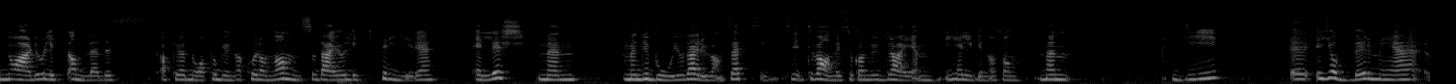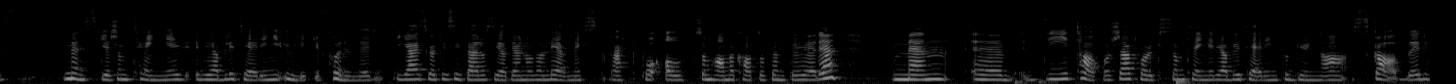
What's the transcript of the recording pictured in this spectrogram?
nå- er det jo litt annerledes akkurat nå pga. koronaen, så det er jo litt friere ellers. Men, men du bor jo der uansett. Til, til vanlig så kan du dra hjem i helgen og sånn. Men de jobber med mennesker som trenger rehabilitering i ulike former. Jeg skal ikke sitte her og si at jeg er noen sånn levende ekspert på alt som har med Cato-senteret å gjøre, men eh, de tar for seg folk som trenger rehabilitering pga. skader,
